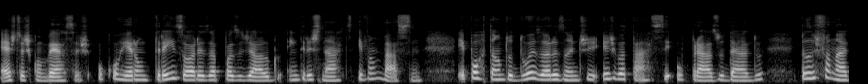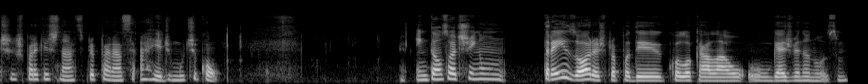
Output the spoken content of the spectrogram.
Estas conversas ocorreram três horas após o diálogo entre Snartz e Van Bassen, e, portanto, duas horas antes de esgotar-se o prazo dado pelos fanáticos para que Snartz preparasse a rede Multicom. Então só tinham três horas para poder colocar lá o, o gás venenoso.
